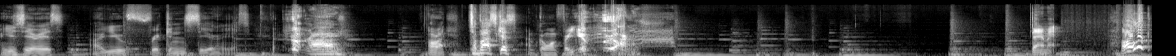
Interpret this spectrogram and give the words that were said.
Are you serious? Are you freaking serious? Alright, Tabascus, I'm going for you. Damn it. Oh, look!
